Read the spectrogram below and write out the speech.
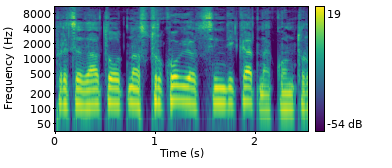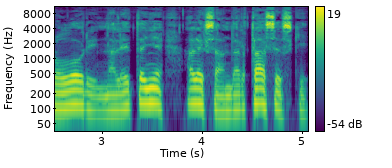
председателот на струковиот синдикат на контролори на летање Александар Тасевски.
